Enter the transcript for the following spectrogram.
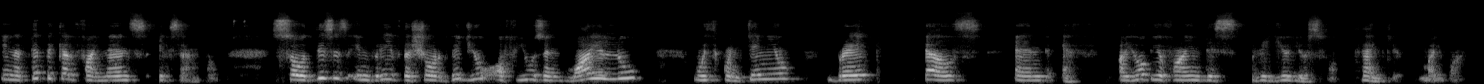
in a typical finance example. So this is in brief the short video of using while loop with continue, break, else, and if. I hope you find this video useful. Thank you. Bye-bye.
